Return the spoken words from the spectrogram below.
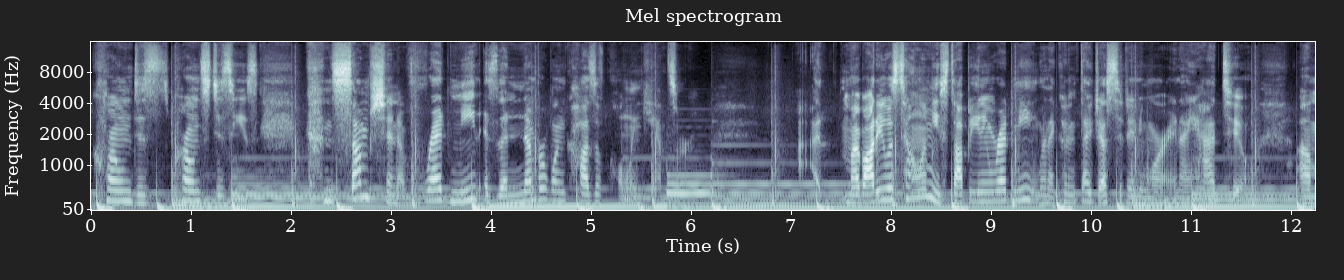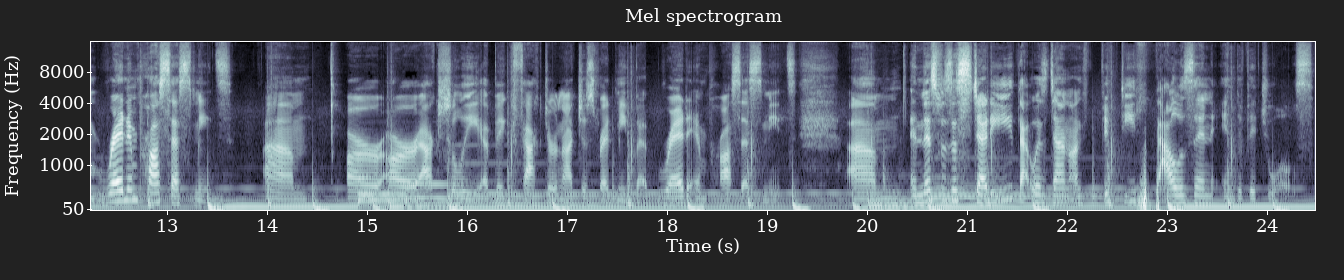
Crohn's disease. Consumption of red meat is the number one cause of colon cancer. My body was telling me stop eating red meat when I couldn't digest it anymore, and I had to. Um, red and processed meats. Um, are are actually a big factor, not just red meat, but red and processed meats. Um, and this was a study that was done on 50,000 individuals.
